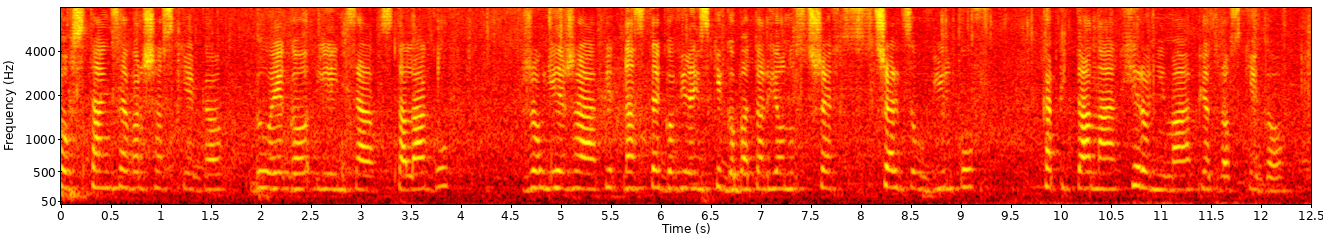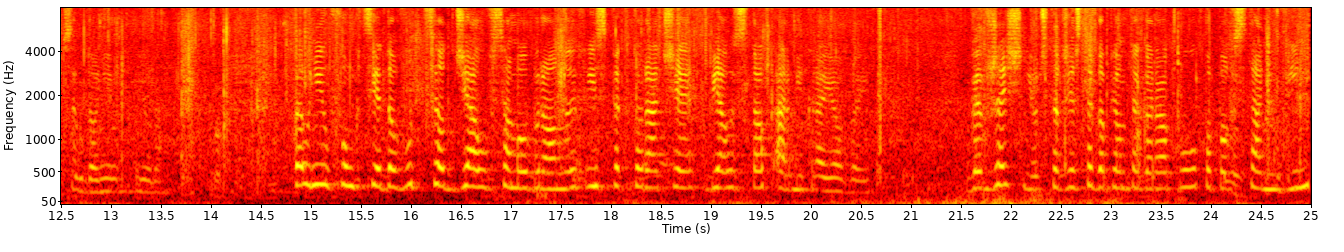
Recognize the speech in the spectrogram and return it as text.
powstańca warszawskiego, byłego jeńca Stalagów, żołnierza 15 Wileńskiego Batalionu Strzelców Wilków, kapitana Hieronima Piotrowskiego, pseudonim Jura. Pełnił funkcję dowódcy oddziałów samoobrony w Inspektoracie Białystok Armii Krajowej. We wrześniu 1945 roku po powstaniu WIN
